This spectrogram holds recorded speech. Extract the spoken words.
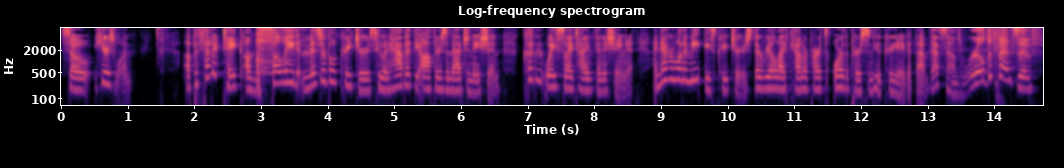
So here's one. A pathetic take on the sullied, miserable creatures who inhabit the author's imagination. Couldn't waste my time finishing it. I never want to meet these creatures, their real life counterparts, or the person who created them. That sounds real defensive,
